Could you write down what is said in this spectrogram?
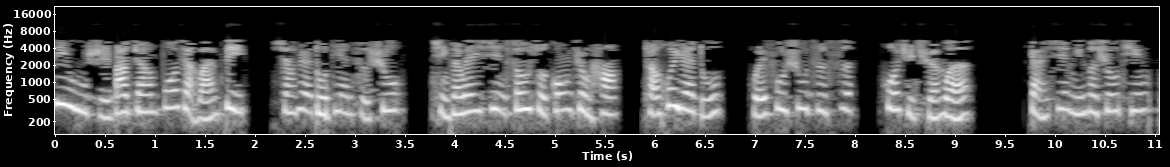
第五十八章播讲完毕。想阅读电子书，请在微信搜索公众号“常会阅读”，回复数字四获取全文。感谢您的收听。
